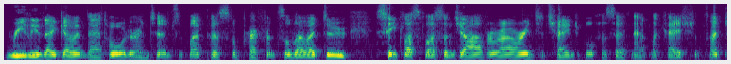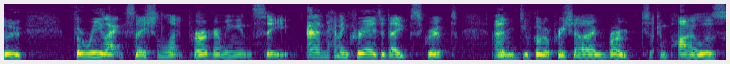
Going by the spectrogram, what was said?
really they go in that order in terms of my personal preference. Although I do, C++ and Java are interchangeable for certain applications. I do for relaxation like programming in C. And having created ApeScript, and you've got to appreciate I wrote compilers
